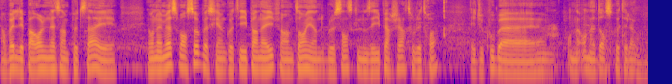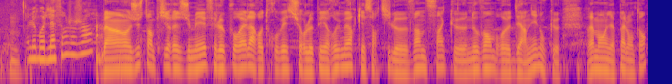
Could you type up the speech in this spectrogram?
Et en fait, les paroles naissent un peu de ça. Et, et on aime bien ce morceau parce qu'il y a un côté hyper naïf et en même temps, il y a un double sens qui nous est hyper cher tous les trois. Et du coup, bah, on, a- on adore ce côté-là. quoi. Le mot de la fin, Jean-Jean? Ben, juste un petit résumé, Fais-le pour elle à retrouver sur l'EP Rumeur qui est sorti le 25 novembre dernier, donc euh, vraiment il n'y a pas longtemps,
